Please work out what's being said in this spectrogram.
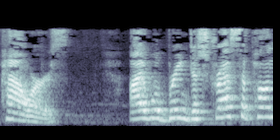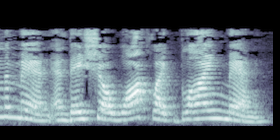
powers. I will bring distress upon the men and they shall walk like blind men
